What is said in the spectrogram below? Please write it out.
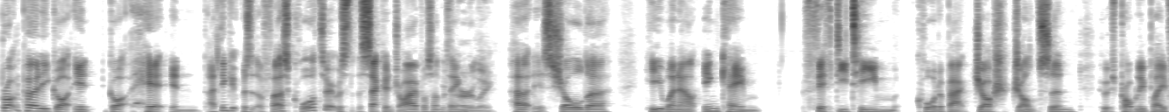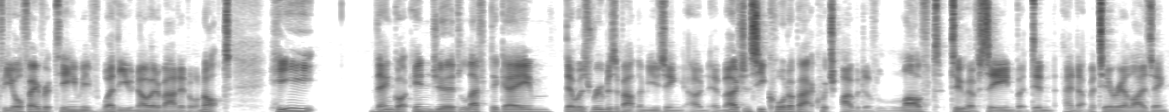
Brock, Purdy got in, got hit in. I think it was the first quarter. It was the second drive or something. early. Hurt his shoulder. He went out. In came 50 team quarterback Josh Johnson, who has probably played for your favorite team, if, whether you know it about it or not. He then got injured, left the game. There was rumors about them using an emergency quarterback, which I would have loved to have seen, but didn't end up materializing.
